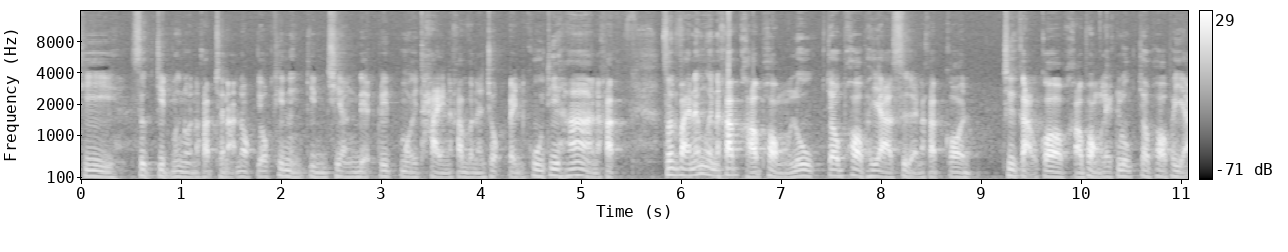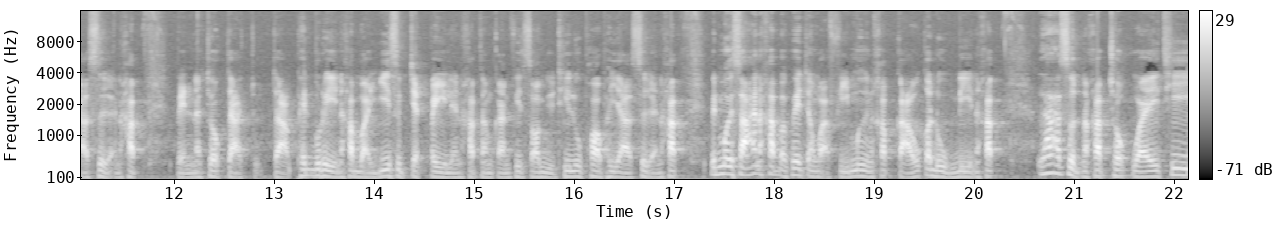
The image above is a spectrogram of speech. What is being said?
ที่ศึกจิตเมืองนนท์นะครับชนะนอกยกที่หนึ่งกิมเชียงเดชฤทธิ์มวยไทยนะครับวันนั้นชกเป็นคู่ที่ห้านะครับ ส่วนฝ่ายน้ำเงินนะครับขาวผ่องลูกเจ้าพ่อพญาเสือนะครับก็ชื่อเก่าก็ขาวผ่องเล็กลูกเจ้าพ่อพญาเสือนะครับเป็นนักชกจากจากเพชรบุรีนะครับวัย 27 ปีเลยนะครับทำการฟิตซ้อมอยู่ที่ลูกพ่อพญาเสือนะครับเป็นมวยซ้ายนะครับประเภทจังหวะฝีมือนะครับเก๋ากระดูกดีนะครับล่าสุดนะครับชกไว้ที่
